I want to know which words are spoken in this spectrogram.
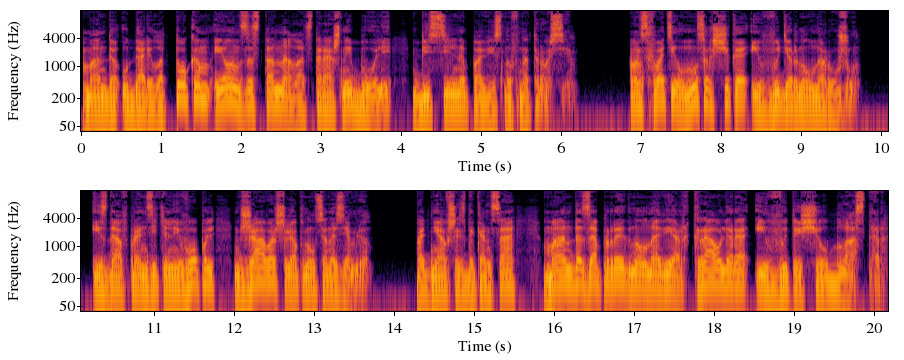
Манда ударила током, и он застонал от страшной боли, бессильно повиснув на тросе. Он схватил мусорщика и выдернул наружу. Издав пронзительный вопль, Джава шлепнулся на землю. Поднявшись до конца, Манда запрыгнул наверх краулера и вытащил бластер.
